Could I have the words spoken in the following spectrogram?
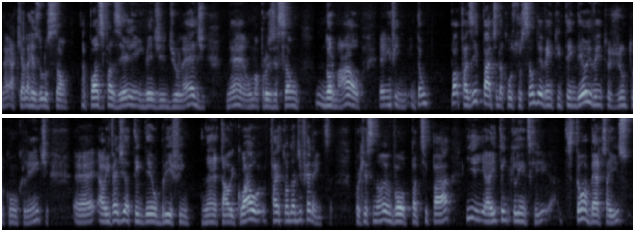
né, aquela resolução. Eu posso fazer, em vez de, de LED, né, uma projeção normal, enfim. Então, fazer parte da construção do evento, entender o evento junto com o cliente, é, ao invés de atender o briefing né, tal e qual, faz toda a diferença porque senão eu vou participar e aí tem clientes que estão abertos a isso,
